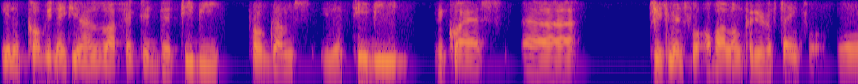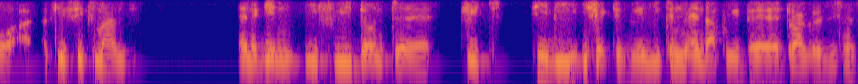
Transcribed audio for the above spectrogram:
you know, COVID 19 has also affected the TB programs. You know, TB requires uh, treatment for over a long period of time, for, for at least six months. And again, if we don't uh, treat TB effectively, you can end up with uh, drug resistance,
